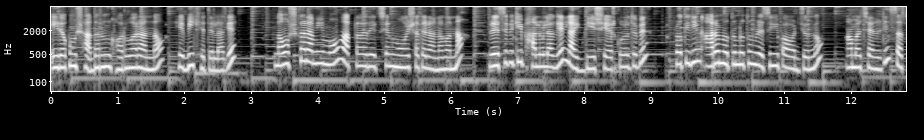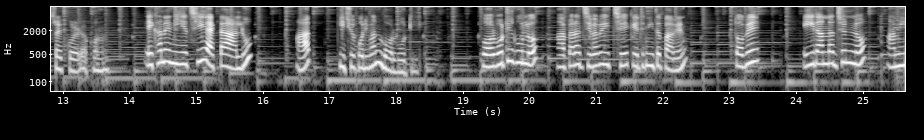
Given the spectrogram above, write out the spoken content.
এই রকম সাধারণ ঘরোয়া রান্নাও হেভি খেতে লাগে। নমস্কার, আমি মৌ। আপনারা দেখছেন মৌয়ের সাথে রান্নাবান্না। রেসিপিটি ভালো লাগলে লাইক দিয়ে শেয়ার করে দেবেন। প্রতিদিন আরও নতুন নতুন রেসিপি পাওয়ার জন্য আমার চ্যানেলটি সাবস্ক্রাইব করে রাখুন। এখানে নিয়েছি একটা আলু আর কিছু পরিমাণ বরবটি। বরবটিগুলো আপনারা যেভাবে ইচ্ছে কেটে নিতে পারেন, তবে এই রান্নার জন্য আমি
